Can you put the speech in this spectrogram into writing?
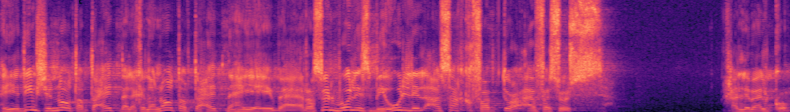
هي دي مش النقطة بتاعتنا لكن النقطة بتاعتنا هي إيه بقى؟ الرسول بولس بيقول للأساقفة بتوع أفسس. خلي بالكم.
